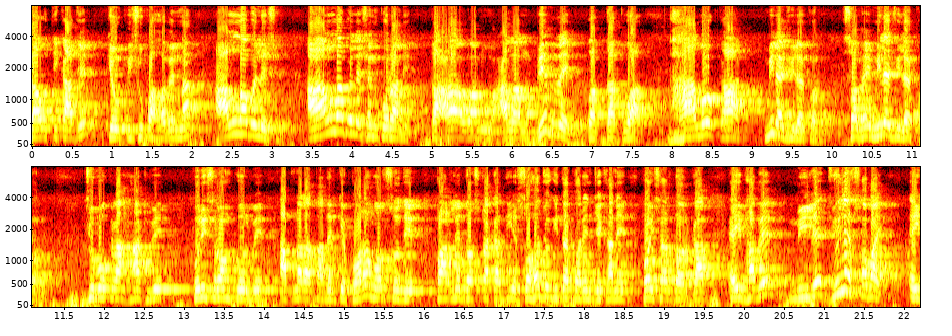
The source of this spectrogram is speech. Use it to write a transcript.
দাওয়াতি কাজে কেউ পিছুপা হবেন না। আল্লাহ বলেছেন আল্লাহ বলেছেন কোরআনে, তাআওয়ানু আলাল বিররে ওয়াত তাকওয়া। ভালো কাজ মিলাজুলা করো, সবাই মিলাজুলা করো। যুবকরা হাঁটবে, পরিশ্রম করবে, আপনারা তাদেরকে পরামর্শ দেন, পারলে দশ টাকা দিয়ে সহযোগিতা করেন যেখানে পয়সার দরকার। এইভাবে মিলে জুলে সবাই এই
